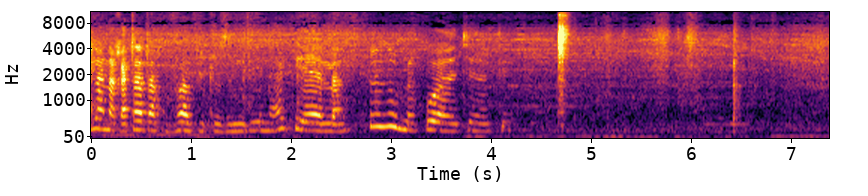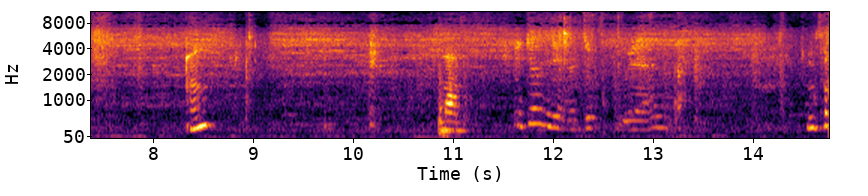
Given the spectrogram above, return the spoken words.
Ila nakataa hata kuvaa vitu zingine. akiela umekuwa aje ati? Mama, nianze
